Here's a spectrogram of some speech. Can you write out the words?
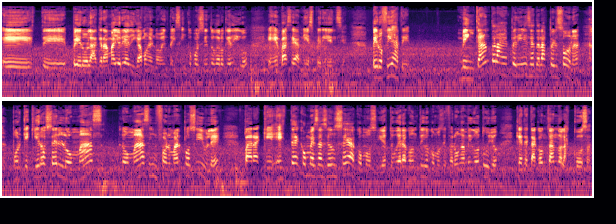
Este, pero la gran mayoría, digamos el 95% de lo que digo, es en base a mi experiencia. Pero fíjate, me encantan las experiencias de las personas porque quiero ser lo más lo más informal posible para que esta conversación sea como si yo estuviera contigo, como si fuera un amigo tuyo que te está contando las cosas.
